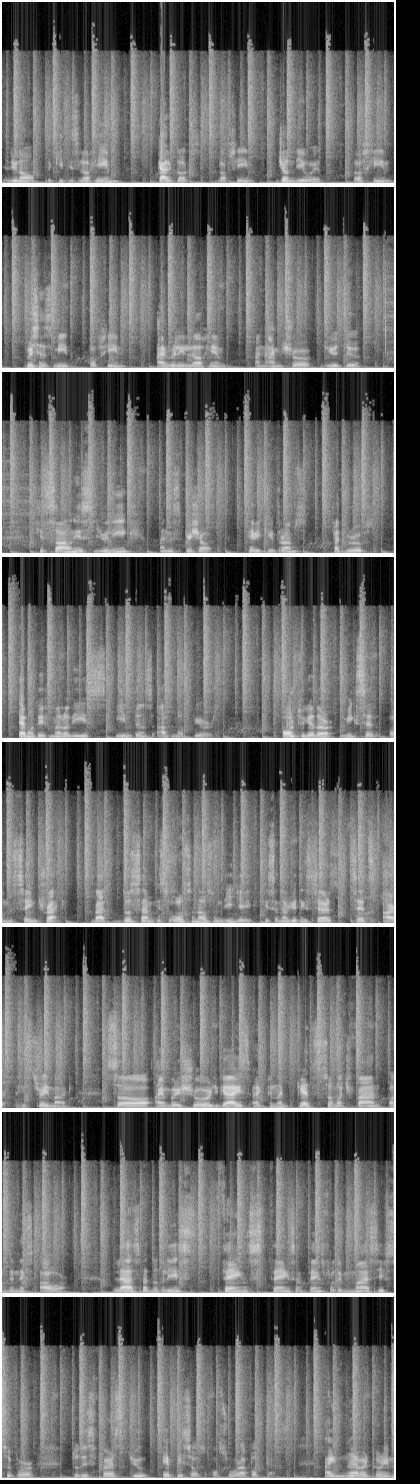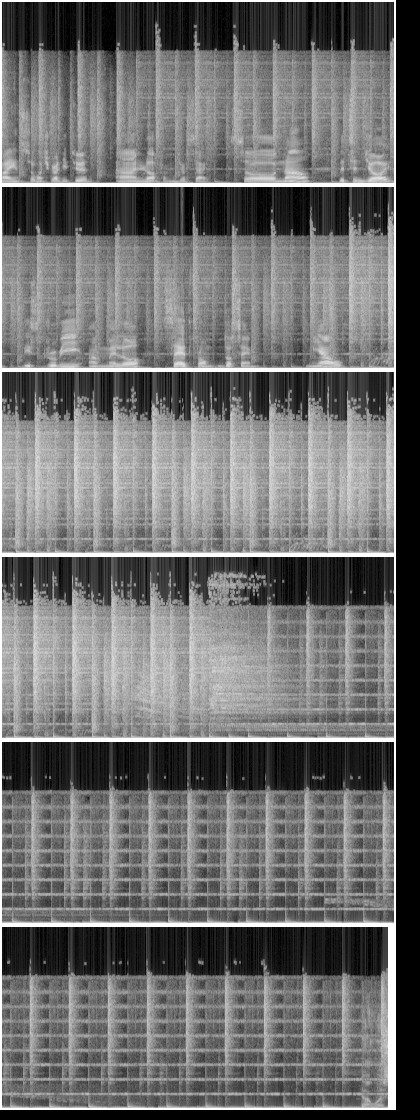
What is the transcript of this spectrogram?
You know, the kitties love him, Carl Cox loves him, John Digweed loves him, Christian Smith loves him. I really love him, and I'm sure you do. His sound is unique and special. Heavy kick drums, fat grooves, emotive melodies, intense atmospheres. All together mixed on the same track but Dosem is also an awesome DJ. His energetic sets are his trademark. So I'm very sure you guys are gonna get so much fun on the next hour. Last but not least, thanks, thanks, and thanks for the massive support to these first two episodes of Suara Podcast. I never could imagine so much gratitude and love from your side. So now let's enjoy this groovy and mellow set from Dosem. Meow!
